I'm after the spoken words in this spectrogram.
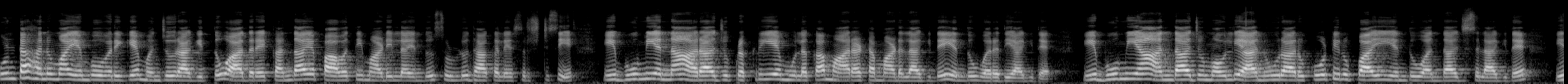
ಕುಂಟ ಹನುಮ ಎಂಬುವರಿಗೆ ಮಂಜೂರಾಗಿತ್ತು, ಆದರೆ ಕಂದಾಯ ಪಾವತಿ ಮಾಡಿಲ್ಲ ಎಂದು ಸುಳ್ಳು ದಾಖಲೆ ಸೃಷ್ಟಿಸಿ ಈ ಭೂಮಿಯನ್ನ ಹರಾಜು ಪ್ರಕ್ರಿಯೆ ಮೂಲಕ ಮಾರಾಟ ಮಾಡಲಾಗಿದೆ ಎಂದು ವರದಿಯಾಗಿದೆ. ಈ ಭೂಮಿಯ ಅಂದಾಜು ಮೌಲ್ಯ ನೂರಾರು ಕೋಟಿ ರೂಪಾಯಿ ಎಂದು ಅಂದಾಜಿಸಲಾಗಿದೆ. ಈ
